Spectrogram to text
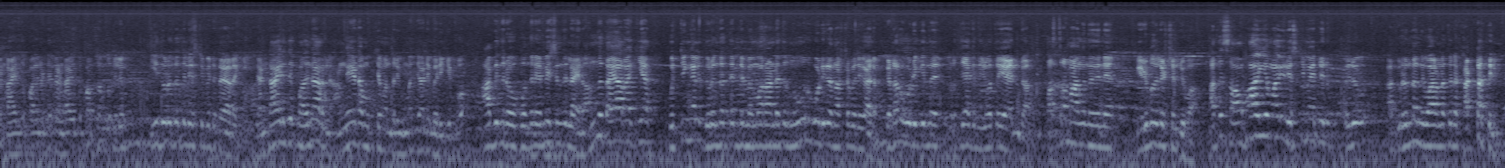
രണ്ടായിരത്തി പതിനെട്ടിൽ രണ്ടായിരത്തി പത്തൊമ്പതിലും ഈ ദുരന്തത്തിൽ എസ്റ്റിമേറ്റ് തയ്യാറാക്കി. രണ്ടായിരത്തി പതിനാറിൽ അങ്ങയുടെ മുഖ്യമന്ത്രി ഉമ്മൻചാണ്ടി ഭരിക്കുമ്പോൾ ആഭ്യന്തര വകുപ്പ് മന്ത്രി രമേശ് ചെന്നിത്തലായിരുന്നു അന്ന് തയ്യാറാക്കിയ കുറ്റിങ്ങൽ ദുരന്തത്തിന്റെ മെമ്മോറാണ്ടത്തിൽ നൂറ് കോടി രൂപ നഷ്ടപരിഹാരം. കിണർ ഓടിക്കുന്ന വൃത്തിയാക്കുന്ന ഇരുപത്തയ്യായിരം രൂപ. വസ്ത്രം വാങ്ങുന്നതിന് എഴുപത് ലക്ഷം രൂപ. അത് സ്വാഭാവികമായ ഒരു എസ്റ്റിമേറ്റ് ഒരു ദുരന്ത നിവാരണത്തിന്റെ ഘട്ടത്തിൽ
